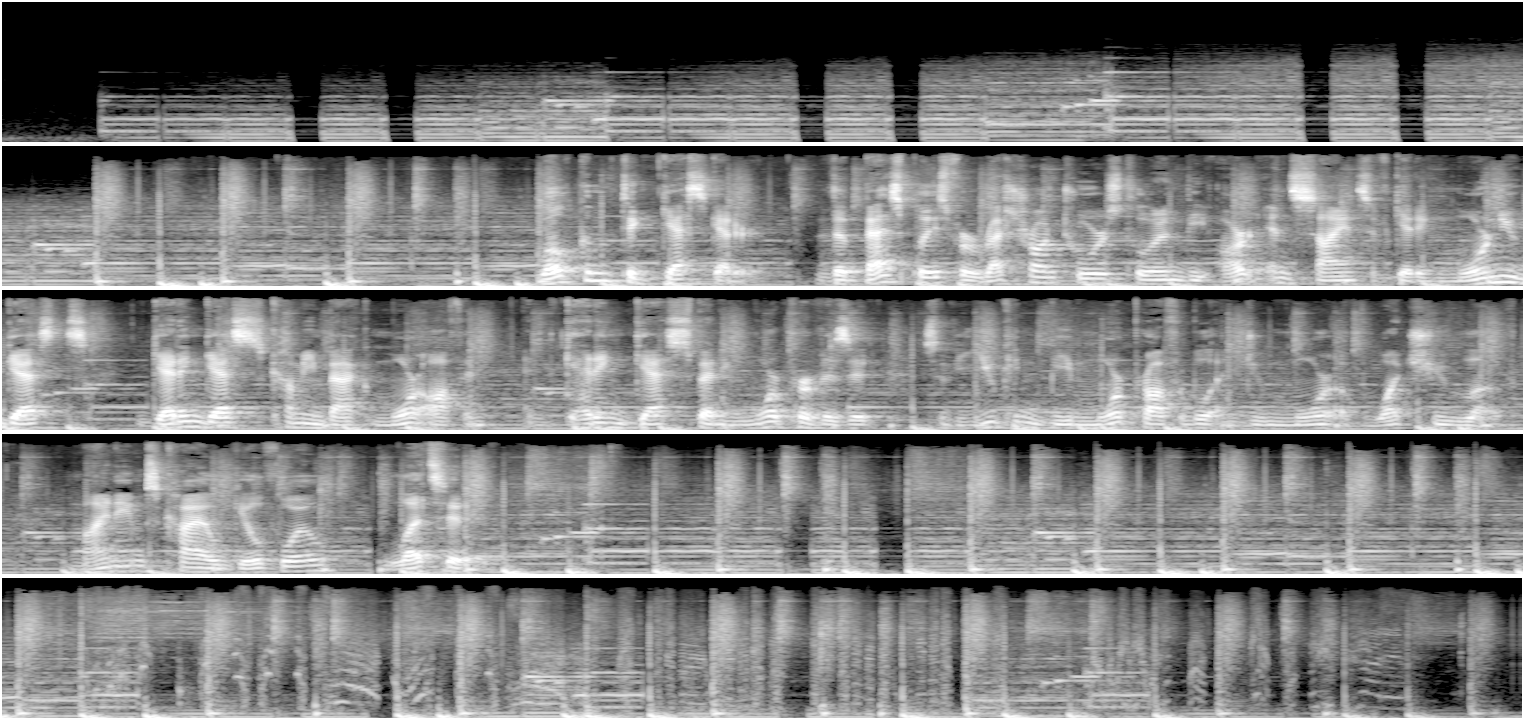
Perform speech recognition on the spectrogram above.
Welcome to Guest Getter the best place for restaurateurs to learn the art and science of getting more new guests, getting guests coming back more often, and getting guests spending more per visit so that you can be more profitable and do more of what you love. My name's Kyle Guilfoyle. Let's hit it.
